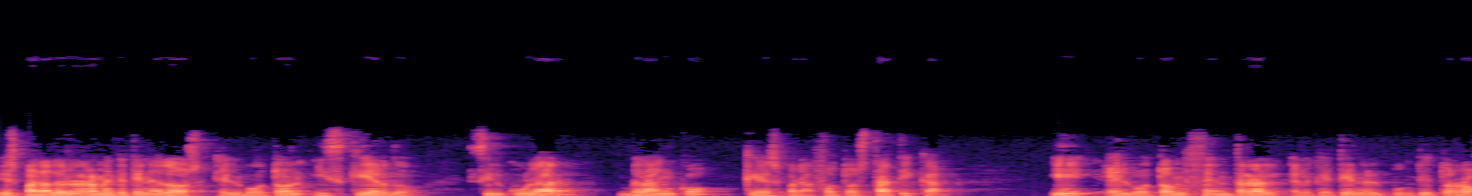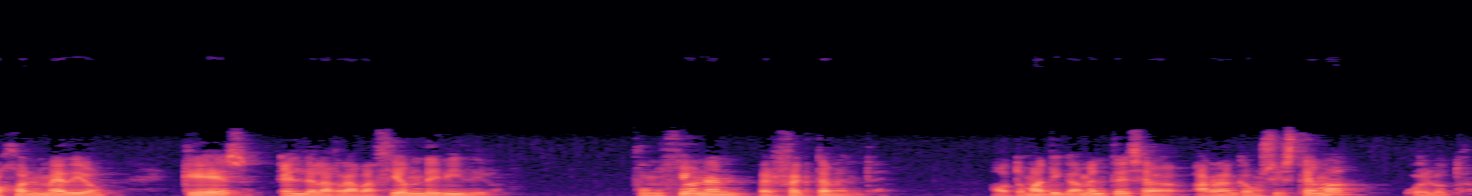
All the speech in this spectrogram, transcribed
Disparador realmente tiene dos, el botón izquierdo circular, blanco, que es para foto estática, y el botón central, el que tiene el puntito rojo en medio, que es el de la grabación de vídeo. Funcionan perfectamente. Automáticamente se arranca un sistema o el otro.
